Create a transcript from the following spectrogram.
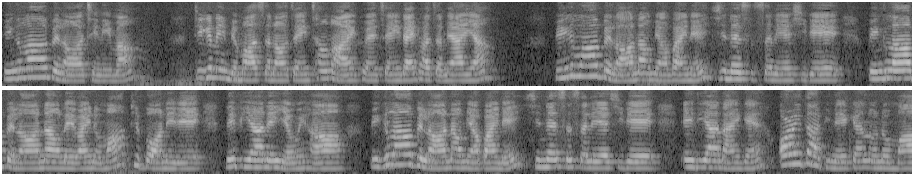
ဘင်္ဂလားပင်လယ်အချိန်ဒီမှာဒီကနေ့မြန်မာစံတော်ချိန်6နာရီခွဲချိန်တိုင်းထွာကြများအရာ ဘင်္ဂလားပင်လယ်အနောက်မြောက်ပိုင်းနဲ့ရင်းနှက်ဆက်ဆက်လျက်ရှိတဲ့ဘင်္ဂလားပင်လယ်အနောက်လယ်ပိုင်းတို့မှာဖြစ်ပေါ်နေတဲ့လေပြင်းနဲ့ရဝင်းဟာဘင်္ဂလားပင်လယ်အနောက်မြောက်ပိုင်းနဲ့ရင်းနှက်ဆက်ဆက်လျက်ရှိတဲ့အိန္ဒိယနိုင်ငံအော်ရိတာပြည်နယ်ကမ်းလွန်တို့မှာ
